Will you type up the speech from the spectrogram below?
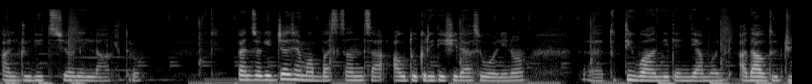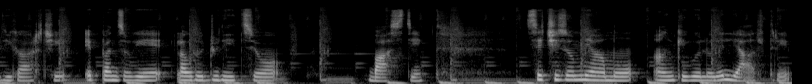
al giudizio dell'altro. Penso che già siamo abbastanza autocritici da soli, no? eh, tutti quanti tendiamo ad autogiudicarci e penso che l'autogiudizio basti. Se ci sommiamo anche quello degli altri,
